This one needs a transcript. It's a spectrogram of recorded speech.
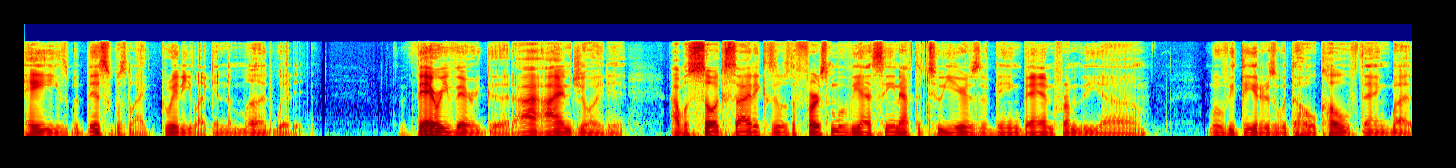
haze, but this was like gritty, like in the mud with it. Very, very good. I, I enjoyed it. I was so excited because it was the first movie I'd seen after two years of being banned from the uh, movie theaters with the whole Cove thing. But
